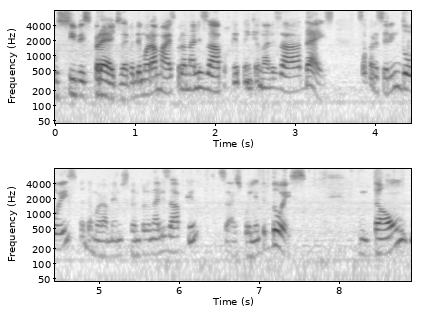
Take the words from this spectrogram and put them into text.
possíveis prédios, aí vai demorar mais para analisar, porque tem que analisar 10. Se aparecerem dois, vai demorar menos tempo para analisar, porque vai escolher entre dois. Então,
